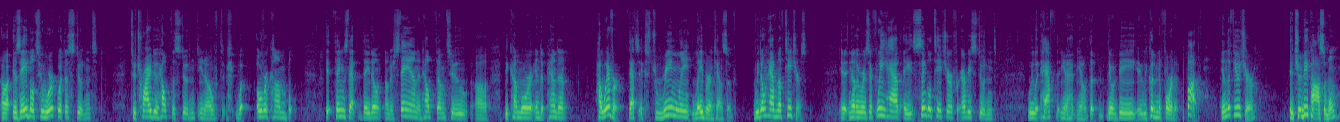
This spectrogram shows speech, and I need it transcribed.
uh, is able to work with the student to try to help the student, you know, what, overcome things that they don't understand and help them to uh, become more independent. However, that's extremely labor intensive. We don't have enough teachers. In other words, if we had a single teacher for every student, we would have to, you know, you know the, there would be, we couldn't afford it. But in the future, it should be possible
